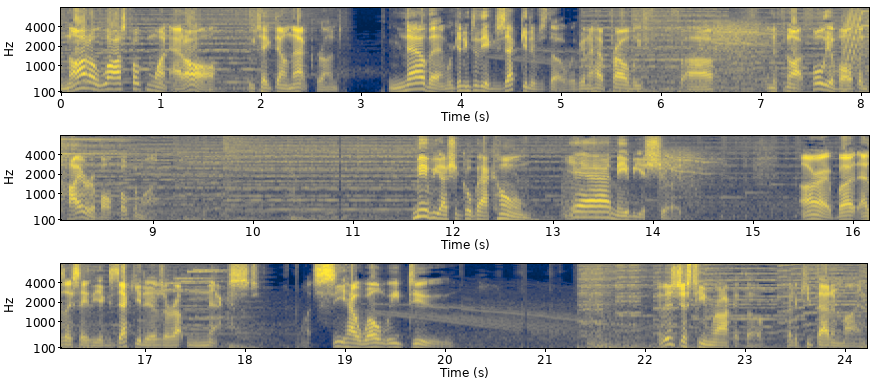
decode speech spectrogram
not a lost Pokemon at all, we take down that grunt. Now then, we're getting to the executives, though. We're going to have probably, uh, and if not fully evolved, then higher evolved Pokemon. Maybe I should go back home. Yeah, maybe you should. Alright, but as I say, the executives are up next. Let's see how well we do. It is just Team Rocket, though. Gotta keep that in mind.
